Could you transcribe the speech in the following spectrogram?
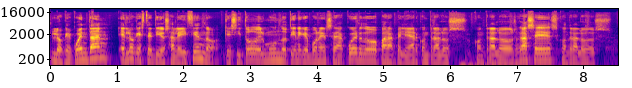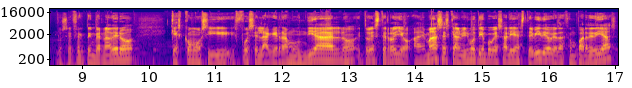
lo que cuentan es lo que este tío sale diciendo, que si todo el mundo tiene que ponerse de acuerdo para pelear contra los, contra los gases, contra los, los efectos invernadero, que es como si fuese la guerra mundial, ¿no? Todo este rollo. Además es que al mismo tiempo que salía este vídeo, que es de hace un par de días,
